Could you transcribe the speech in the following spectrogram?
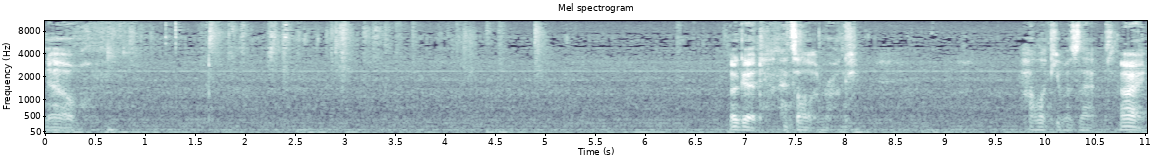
no. Oh good, that's all it broke. How lucky was that? Alright,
